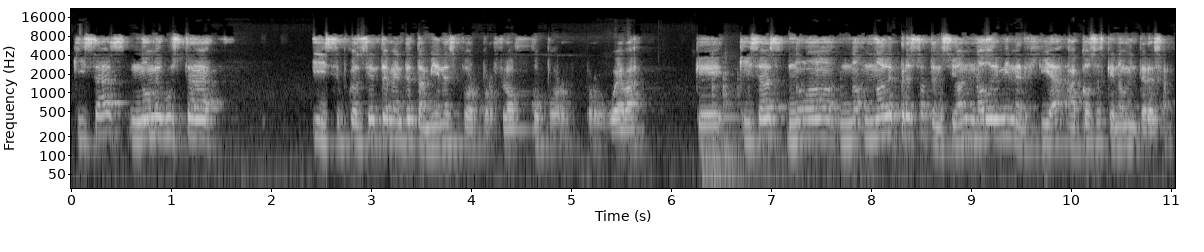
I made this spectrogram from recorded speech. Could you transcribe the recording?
Quizás no me gusta y subconscientemente también es por, por flojo, por, por hueva, que quizás no, no, no, le presto atención, no doy mi energía a cosas que no me interesan.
